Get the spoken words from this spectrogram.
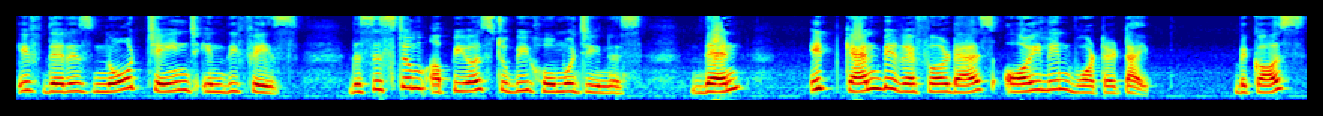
if there is no change in the phase, the system appears to be homogeneous, then it can be referred as oil in water type because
